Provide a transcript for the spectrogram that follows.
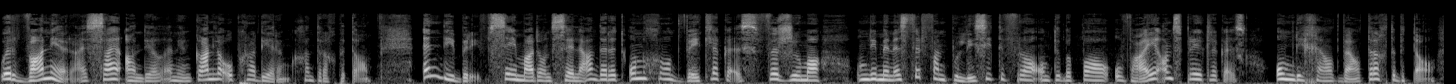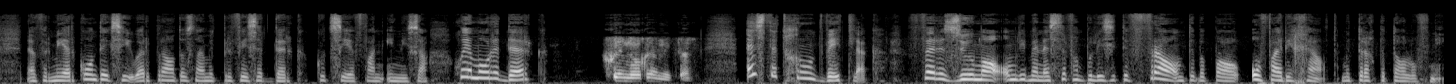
oor wanneer hy sy aandeel in Nkandla opgradering gaan terugbetaal. In die brief sê Madonsela dat dit ongrondwetlik is vir Zuma om die minister van polisie te vra om te bepaal of hy aanspreeklik is om die geld wel terug te betaal. Nou vir meer konteks hieroor praat ons nou met professor Dirk Kotse van Unisa. Goeiemôre Dirk. Goeiemôre Anita. Is dit grondwetlik vir Zuma om die minister van polisie te vra om te bepaal of hy die geld moet terugbetaal of nie?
